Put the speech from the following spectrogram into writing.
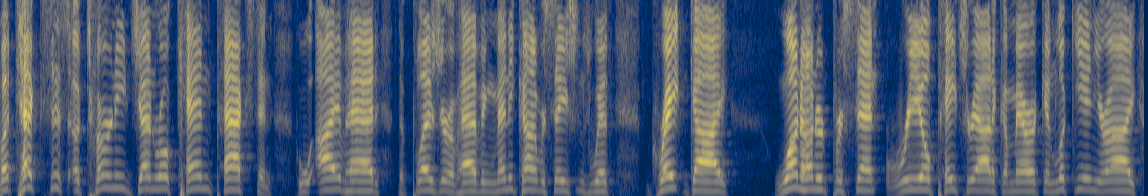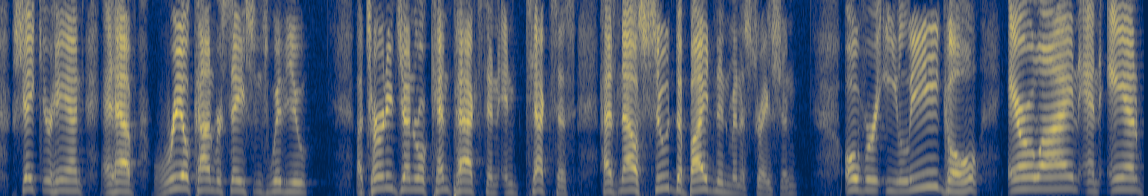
But Texas Attorney General Ken Paxton, who I've had the pleasure of having many conversations with, great guy, 100% real patriotic American, look you in your eye, shake your hand, and have real conversations with you. Attorney General Ken Paxton in Texas has now sued the Biden administration over illegal airline and, and,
